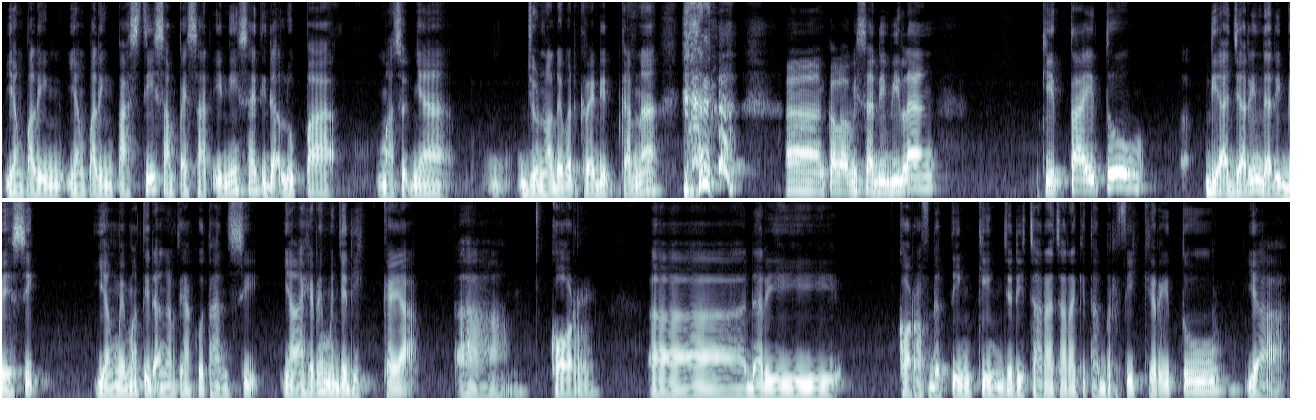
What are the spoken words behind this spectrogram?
yang paling yang paling pasti sampai saat ini saya tidak lupa maksudnya jurnal debit kredit karena uh, kalau bisa dibilang kita itu diajarin dari basic yang memang tidak ngerti akuntansi, yang akhirnya menjadi kayak uh, core uh, dari core of the thinking. Jadi cara-cara kita berpikir itu ya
